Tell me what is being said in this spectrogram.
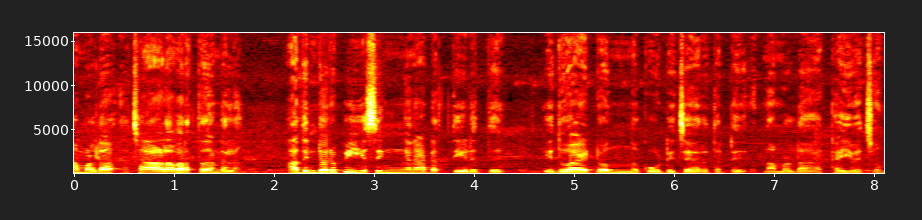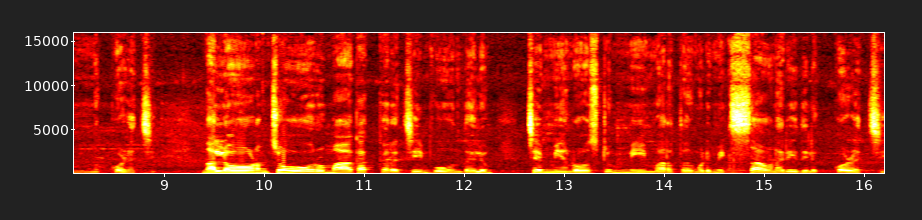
നമ്മളുടെ ചാള വറുത്തതുണ്ടല്ലോ അതിന്റെ ഒരു പീസ് ഇങ്ങനെ അടത്തിയെടുത്ത് ഇതുമായിട്ട് ഒന്ന് കൂട്ടിച്ചേർത്തിട്ട് നമ്മളുടെ കൈ വെച്ചൊന്ന് കുഴച്ച്. നല്ലോണം ചോറും ആ കക്കറച്ചിയും കൂന്തലും ചെമ്മീൻ റോസ്റ്റും മീൻ വറുത്തതും കൂടി മിക്സ് ആവണ രീതിയിൽ കുഴച്ച്.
